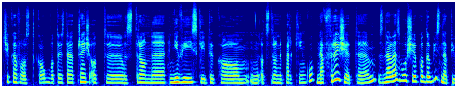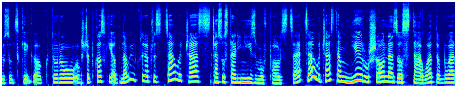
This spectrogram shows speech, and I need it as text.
ciekawostką, bo to jest ta część od e, strony niewiejskiej, tylko mm, od strony parkingu. Na fryzie tym znalazło się podobizna Piłsudskiego, którą Szczepkowski odnowił, która przez cały czas czasu stalinizmu w Polsce, cały czas tam nieruszona została. To była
